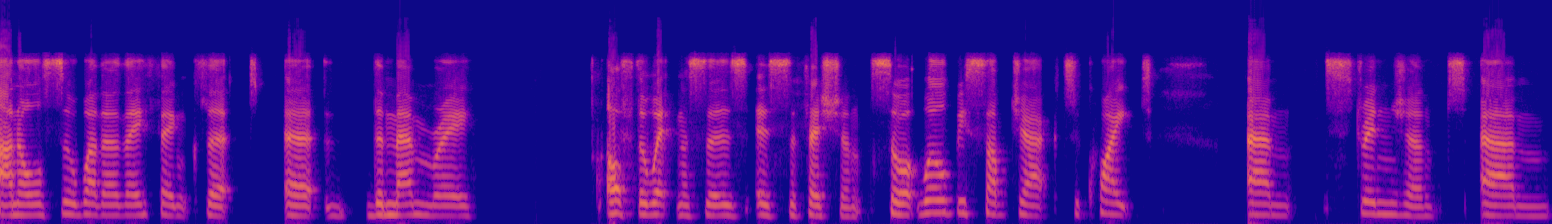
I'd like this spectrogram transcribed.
and also whether they think that uh, the memory of the witnesses is sufficient. So it will be subject to quite um, stringent um,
